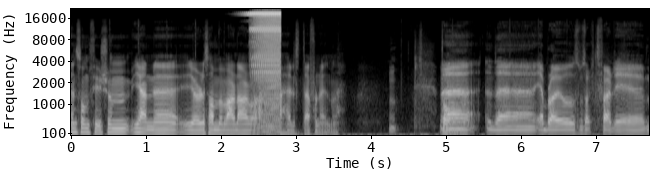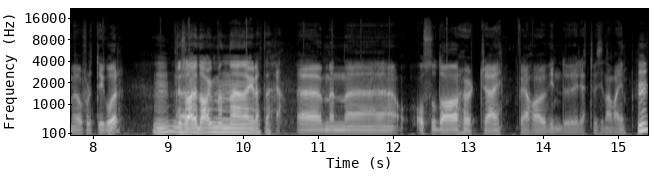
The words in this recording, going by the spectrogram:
en sånn fyr som gjerne gjør det samme hver dag, og helst er fornøyd med det. Eh, det, jeg ble jo som sagt ferdig med å flytte i går. Mm, du sa i dag, men eh, det er greit, det. Ja. Eh, men eh, også da hørte jeg For jeg har vindu rett ved siden av veien. Mm.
